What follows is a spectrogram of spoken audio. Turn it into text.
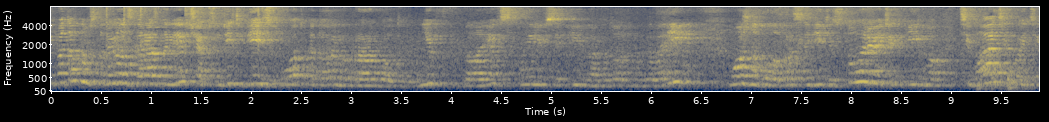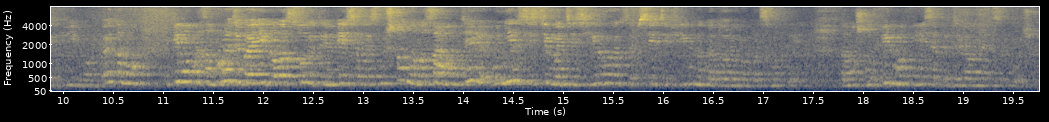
И потом нам становилось гораздо легче обсудить весь год, который мы проработали. У них в голове всплыли все фильмы, о которых мы говорили. Можно было проследить историю этих фильмов, тематику этих фильмов. Поэтому, таким образом, вроде бы они голосуют, им весело и смешно, но на самом деле у них систематизируются все эти фильмы, которые мы просмотрели. Потому что у фильмов есть определенная цепочка.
